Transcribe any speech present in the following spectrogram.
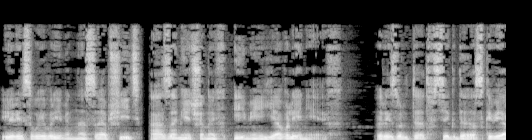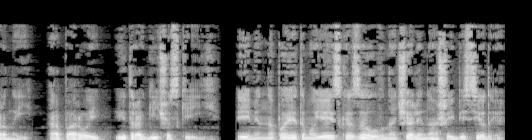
или своевременно сообщить о замеченных ими явлениях. Результат всегда скверный, а порой и трагический. Именно поэтому я и сказал в начале нашей беседы,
